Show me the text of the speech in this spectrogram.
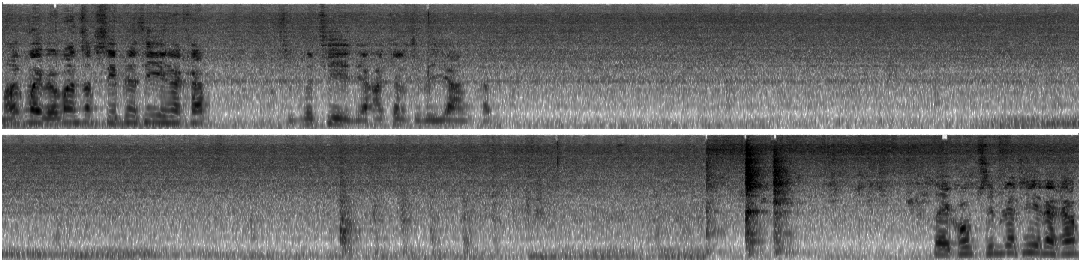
หมักไว้ประมาณสักสิบนาทีนะครับสิบนาทีเดี๋ยวเขาจังสิไปย่างกันใส่ครบสิบนาทีนะครับ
